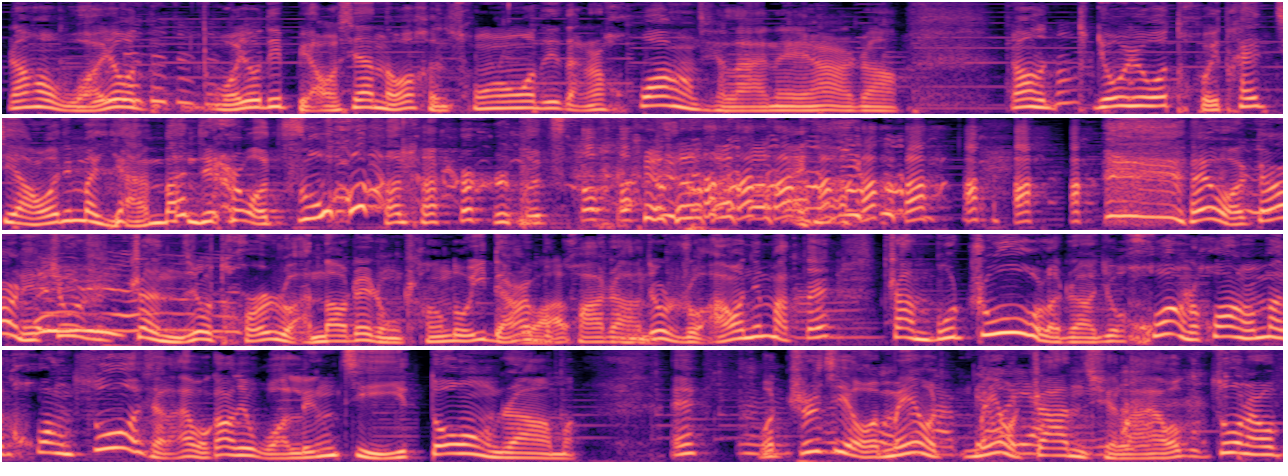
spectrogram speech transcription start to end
然后我又我又得表现的我很从容，我得在那晃起来那样，知道。然后由于我腿太僵，我他妈演半截我坐那儿了，操！哎，我告诉你，就是真的，就腿儿软到这种程度，一点儿也不夸张，就是软，我你妈得站不住了，知道？就晃着晃着，妈晃坐下来。我告诉你，我灵机一动，知道吗？哎，嗯我直接我没有没有站起来，我坐那儿我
